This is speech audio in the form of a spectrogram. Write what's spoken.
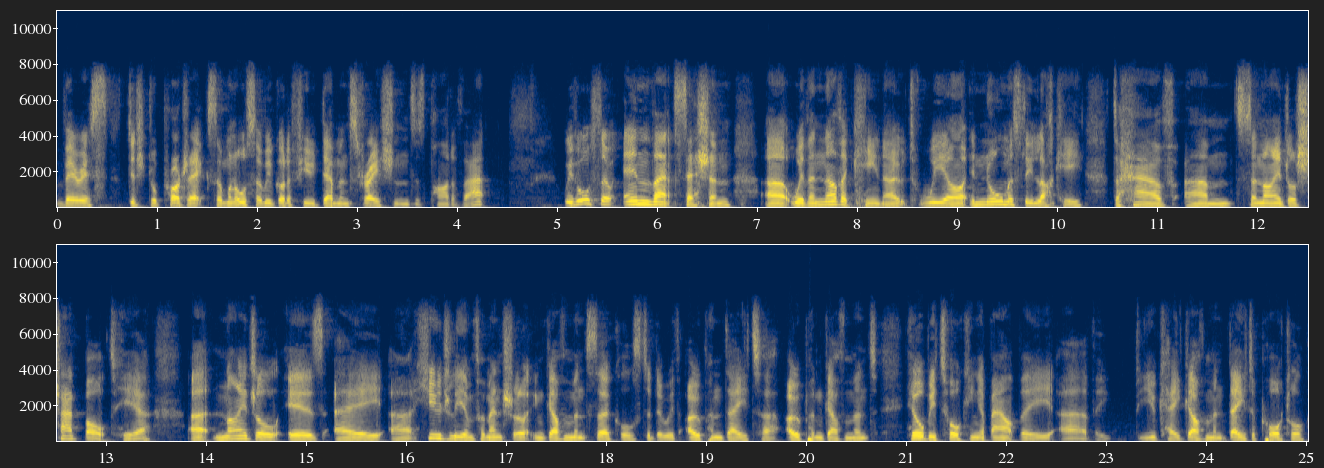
various digital projects, and also we've got a few demonstrations as part of that. We've also end that session uh, with another keynote. We are enormously lucky to have um, Sir Nigel Shadbolt here. Uh, Nigel is a uh, hugely influential in government circles to do with open data, open government. He'll be talking about the, uh, the the UK government data portal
